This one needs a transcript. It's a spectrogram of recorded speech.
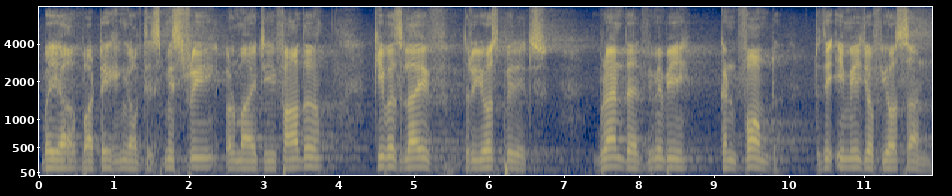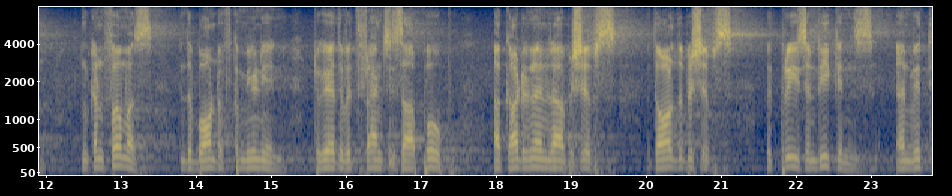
By our partaking of this mystery, Almighty Father, give us life through your Spirit. Grant that we may be conformed to the image of your Son and confirm us in the bond of communion together with Francis our Pope, our Cardinal and our bishops, with all the bishops, with priests and deacons, and with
